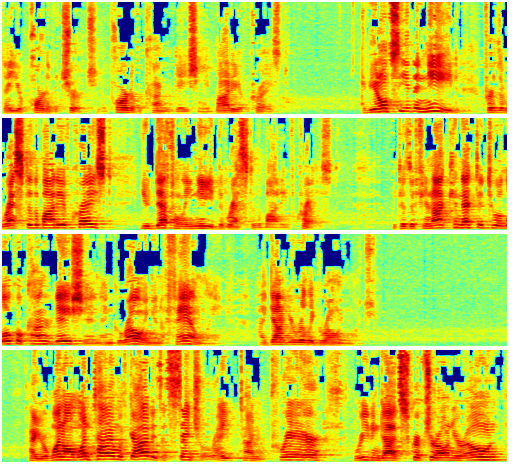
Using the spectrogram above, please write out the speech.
that you're part of the church, you're part of a congregation, a body of Christ. If you don't see the need for the rest of the body of Christ, you definitely need the rest of the body of Christ. Because if you're not connected to a local congregation and growing in a family, I doubt you're really growing much. Now, your one on one time with God is essential, right? Time in prayer, reading God's scripture on your own.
